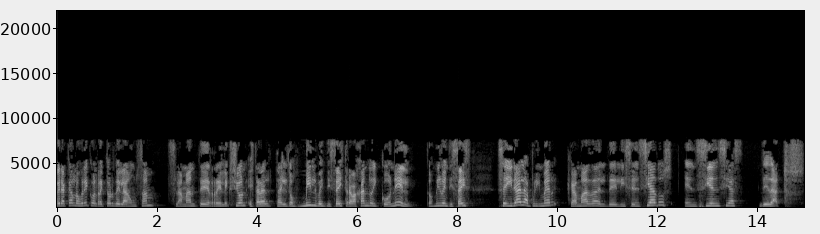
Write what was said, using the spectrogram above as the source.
era Carlos Greco, el rector de la UNSAM, flamante reelección, estará hasta el 2026 trabajando y con él, 2026, se irá la primer camada de licenciados en ciencias de datos.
